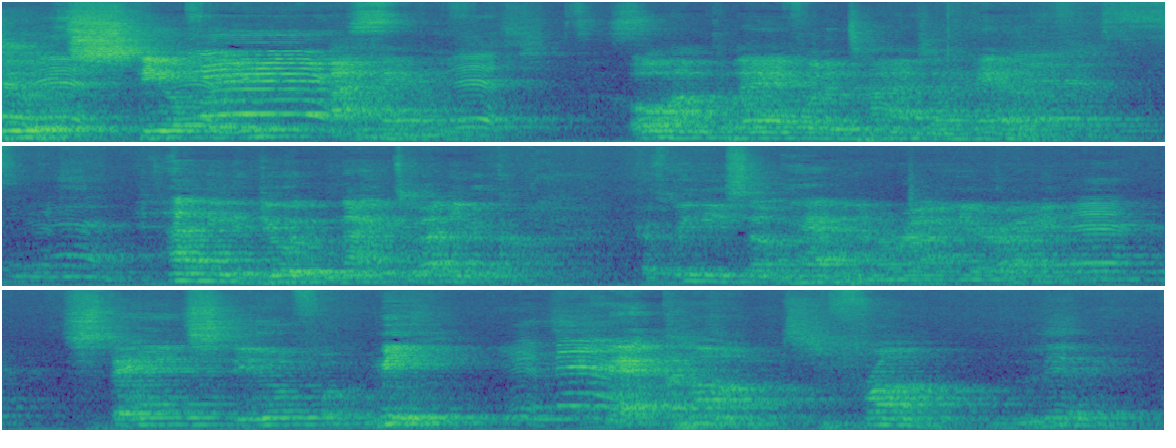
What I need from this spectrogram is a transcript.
and He stood still for you? I have. Yes. Oh, I'm glad for the times I have. Amen. I need to do it tonight too. I need to, come, because we need something happening around here, right? Amen. Stand still for me. And that comes from living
